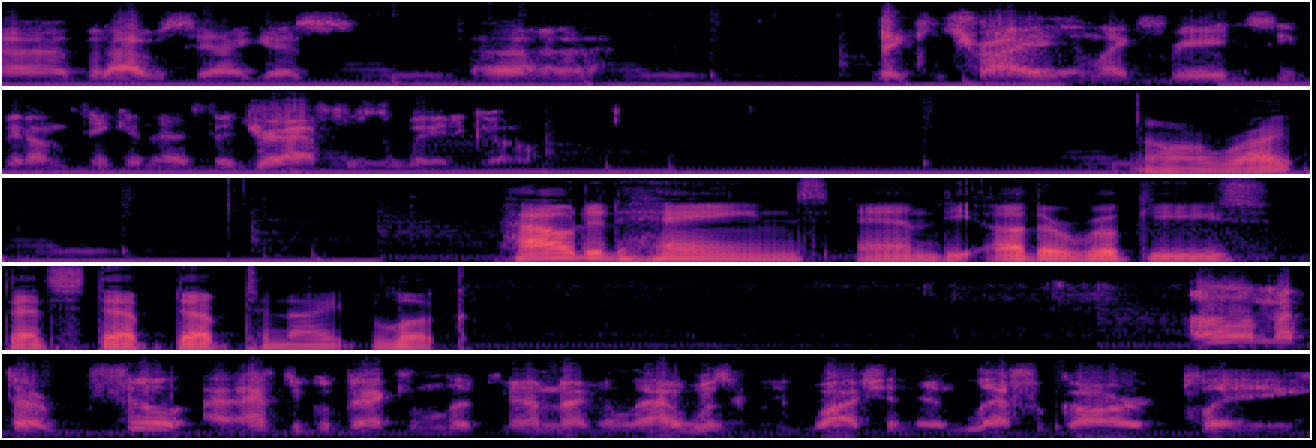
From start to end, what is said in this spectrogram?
Uh, but obviously, I guess uh, they can try it in like free agency. But I'm thinking that the draft is the way to go. All right. How did Haynes and the other rookies that stepped up tonight look? Um, I thought Phil. I have to go back and look. Man, I'm not gonna lie. I wasn't really watching their left guard play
